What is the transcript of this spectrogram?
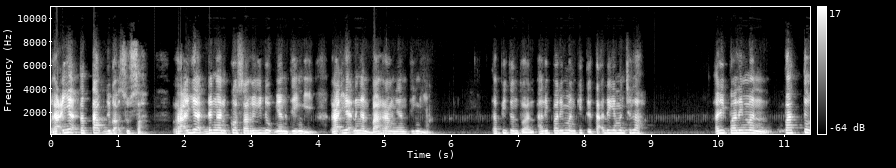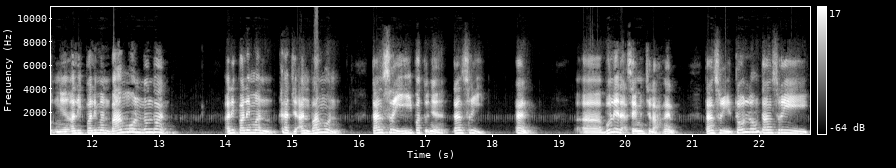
Rakyat tetap juga susah. Rakyat dengan kos hari hidup yang tinggi. Rakyat dengan barang yang tinggi. Tapi tuan-tuan, ahli parlimen kita tak ada yang mencelah ahli parlimen patutnya ahli parlimen bangun tuan-tuan. Ahli parlimen kerajaan bangun. Tan Sri patutnya, Tan Sri kan. Uh, boleh tak saya mencelah kan? Tan Sri, tolong Tan Sri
